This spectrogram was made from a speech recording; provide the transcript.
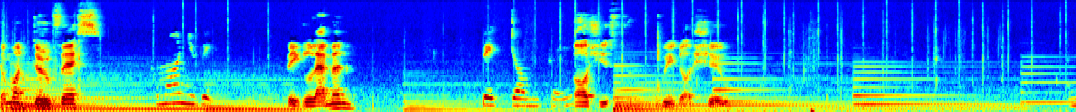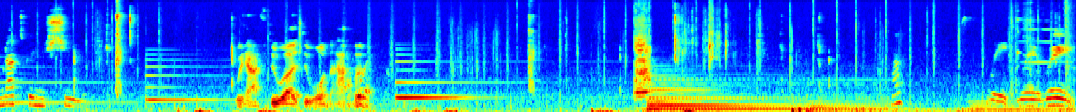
Come on, doofus. Come on, you big, Big lemon. big face. Oh, she's. We got a shoe. Not gonna shoot. We have to, uh, otherwise it won't happen. Wait. Huh? Wait, wait, wait.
